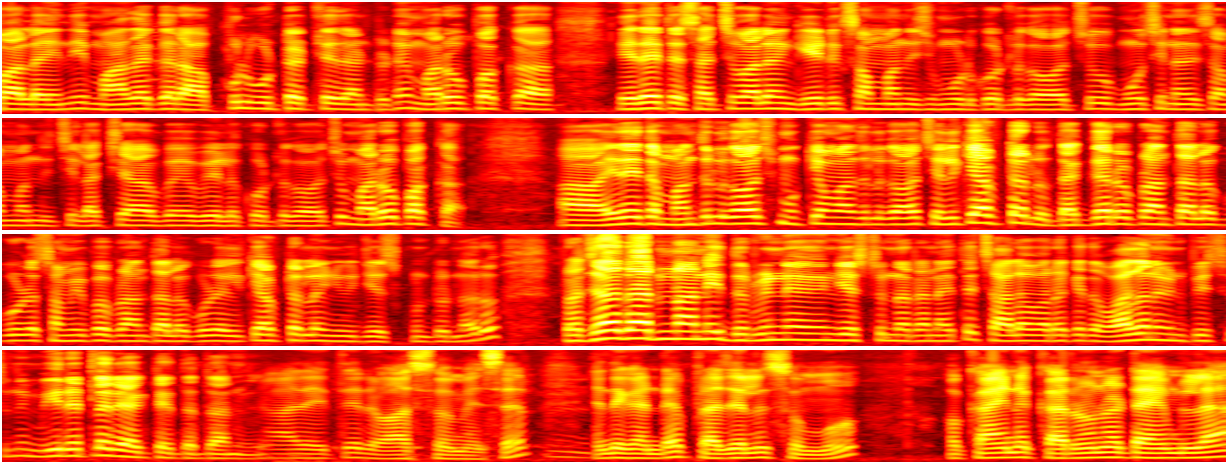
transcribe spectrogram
పాలైంది. మా దగ్గర అప్పులు పుట్టట్లేదు అంటూనే మరోపక్క ఏదైతే సచివాలయం గేటుకు సంబంధించి మూడు కోట్లు కావచ్చు మూసి నదికి సంబంధించి లక్ష యాభై వేల కోట్లు కావచ్చు మరోపక్క ఏదైతే మంత్రులు కావచ్చు ముఖ్యమంత్రులు కావచ్చు హెలికాప్టర్లు దగ్గర ప్రాంతాలకు కూడా సమీప ప్రాంతాలకు కూడా హెలికాప్టర్లను యూజ్ చేసుకుంటున్నారు. ప్రజాదరణాన్ని దుర్వినియోగం చేస్తున్నారని అయితే చాలా వరకు అయితే వాదన వినిపిస్తుంది. మీరు ఎట్లా రియాక్ట్ అవుతారు దాని మీద? అదైతే వాస్తవమే సార్. ఎందుకంటే ప్రజల సొమ్ము ఒక ఆయన కరోనా టైంలో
